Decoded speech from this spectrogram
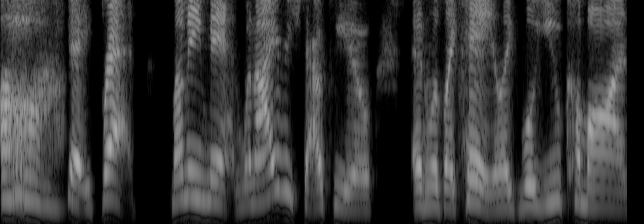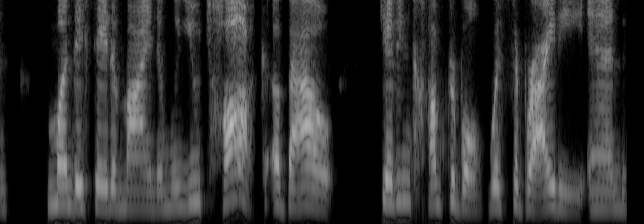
ah, oh, okay, Brad, mummy man, when I reached out to you and was like, hey, like, will you come on? Monday state of mind. And when you talk about getting comfortable with sobriety and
